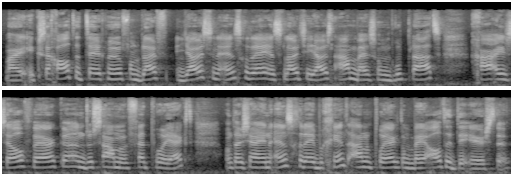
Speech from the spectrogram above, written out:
Maar ik zeg altijd tegen hun van blijf juist in Enschede... en sluit je juist aan bij zo'n broedplaats. Ga aan jezelf werken en doe samen een vet project. Want als jij in Enschede begint aan een project... dan ben je altijd de eerste.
